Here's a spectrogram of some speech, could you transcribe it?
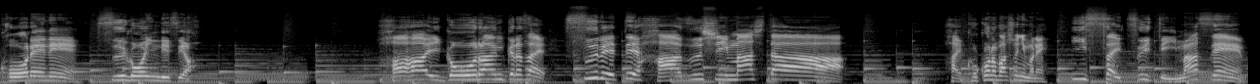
これねすごいんですよ。はいご覧ください。全て外しました。はいここの場所にもね一切ついていません。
